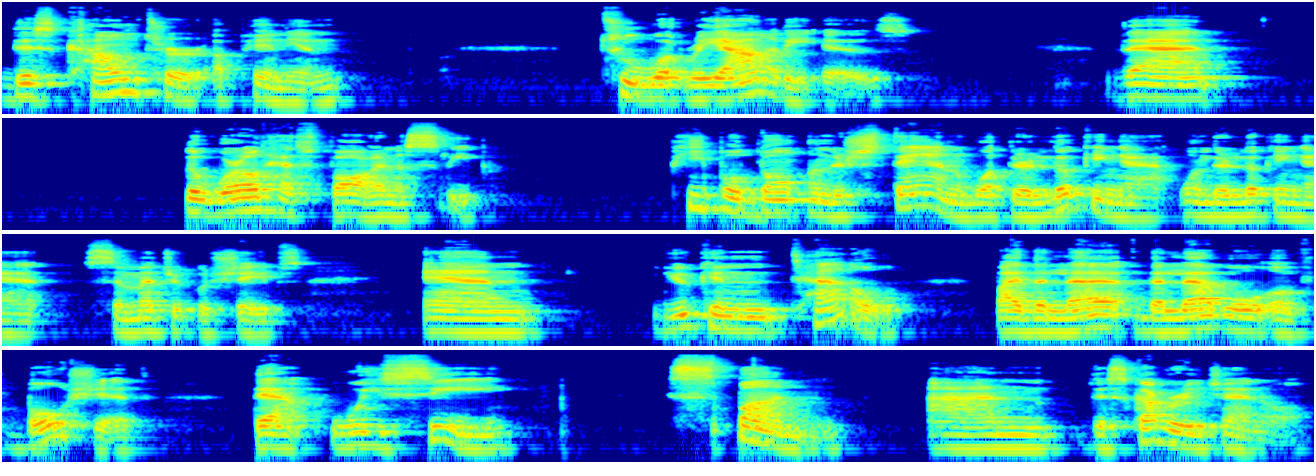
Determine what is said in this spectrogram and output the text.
this counter opinion to what reality is that the world has fallen asleep people don't understand what they're looking at when they're looking at symmetrical shapes and you can tell by the le- the level of bullshit that we see spun on Discovery Channel,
